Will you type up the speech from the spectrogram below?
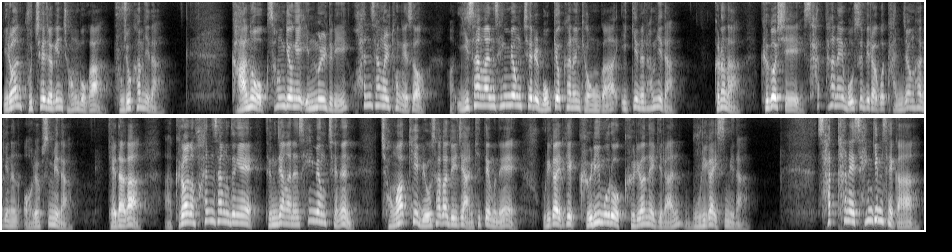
이러한 구체적인 정보가 부족합니다. 간혹 성경의 인물들이 환상을 통해서 어, 이상한 생명체를 목격하는 경우가 있기는 합니다. 그러나 그것이 사탄의 모습이라고 단정하기는 어렵습니다. 게다가 아, 그런 환상 등에 등장하는 생명체는 정확히 묘사가 되지 않기 때문에 우리가 이렇게 그림으로 그려내기란 무리가 있습니다. 사탄의 생김새가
